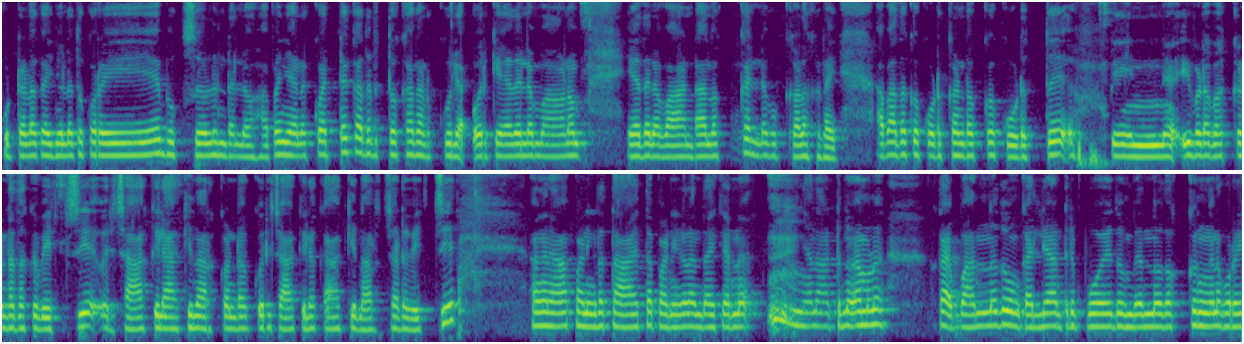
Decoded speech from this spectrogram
കുട്ടികളെ കഴിഞ്ഞുള്ളത് കുറേ ബുക്സുകളുണ്ടല്ലോ. അപ്പം ഞാനൊക്കെ ഒറ്റയ്ക്ക് അത് എടുത്തൊക്കെ നടക്കില്ല അവർക്ക് ഏതെല്ലാം വേണം ഏതെല്ലാം വേണ്ട എന്നൊക്കെ എല്ലാ ബുക്കുകളൊക്കെ ഉണ്ടായി അപ്പോൾ അതൊക്കെ കൊടുക്കേണ്ടതൊക്കെ കൊടുത്ത് പിന്നെ ഇവിടെ വെക്കേണ്ടതൊക്കെ വെച്ച് ഒരു ചാക്കിലാക്കി നിറക്കേണ്ടതൊക്കെ ഒരു ചാക്കിലൊക്കെ ആക്കി നിറച്ചവിടെ വെച്ച് അങ്ങനെ ആ പണികൾ താഴത്തെ പണികൾ എന്താക്കിയാണ് ഞാൻ നാട്ടിൽ നിന്ന് നമ്മൾ വന്നതും കല്യാണത്തിന് പോയതും വന്നതൊക്കെ ഇങ്ങനെ കുറേ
